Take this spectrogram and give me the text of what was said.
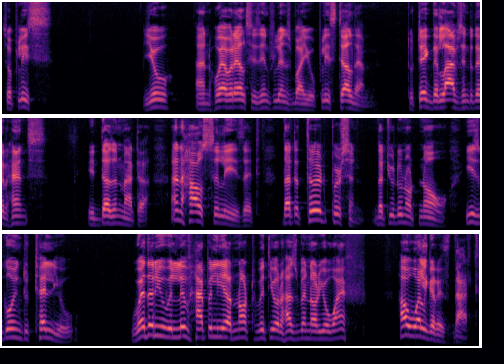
So please, you and whoever else is influenced by you, please tell them to take their lives into their hands. It doesn't matter. And how silly is it that a third person that you do not know is going to tell you whether you will live happily or not with your husband or your wife? How vulgar is that?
